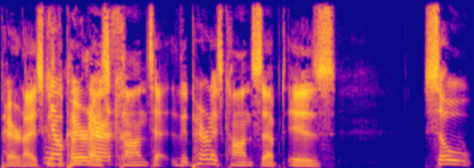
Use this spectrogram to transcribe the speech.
Paradise because No the Paradise comparison. concept the Paradise concept is so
